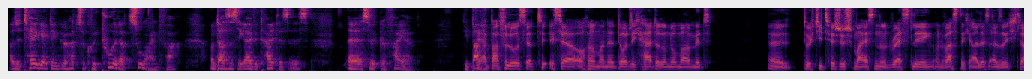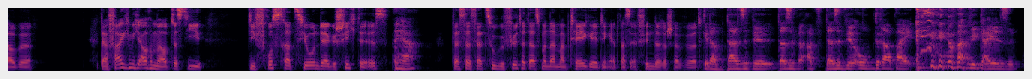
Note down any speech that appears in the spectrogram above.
Also Tailgating gehört zur Kultur dazu einfach. Und da ist es egal, wie kalt es ist. Äh, es wird gefeiert. Die Buff ja, Buffalo ist ja, ist ja auch nochmal eine deutlich härtere Nummer mit äh, durch die Tische schmeißen und Wrestling und was nicht alles. Also ich glaube, da frage ich mich auch immer, ob das die, die Frustration der Geschichte ist. Ja. Dass das dazu geführt hat, dass man dann beim Tailgating etwas erfinderischer wird. Genau, da sind wir, da sind wir ab, da sind wir oben dabei, weil wir geil sind.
